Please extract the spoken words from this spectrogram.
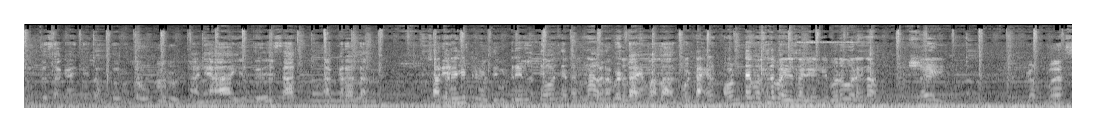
तुमचं सगळ्यांनी लवकर उठा. लवकर उठ. आणि हा येतोय सात अकराला. साताऱ्याची ट्रेन होती मी ट्रेनला तेव्हाच येणार ना. बरोबर टायमाला आलो. ऑन टाइम असलं पाहिजे सगळ्यांनी बरोबर आहे ना? काय गप्पस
